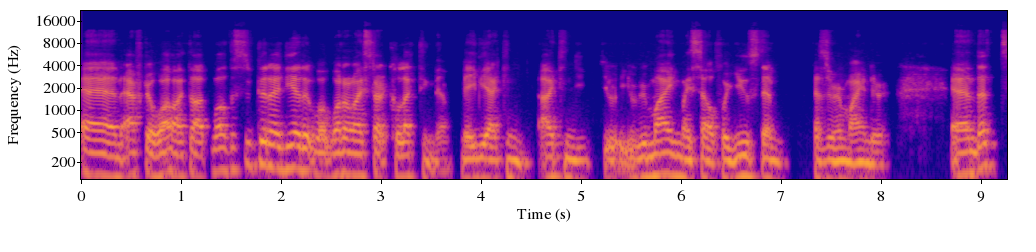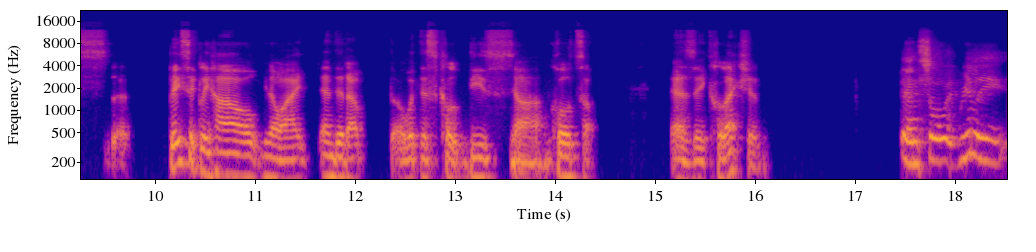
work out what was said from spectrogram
And after a while, I thought, well, this is a good idea. That why don't I start collecting them? Maybe I can I can remind myself or use them as a reminder. And that's basically how you know I ended up with this these uh, quotes as a collection. And so it really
